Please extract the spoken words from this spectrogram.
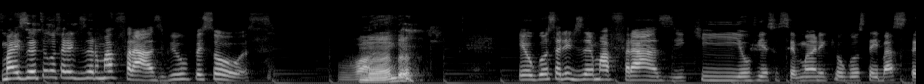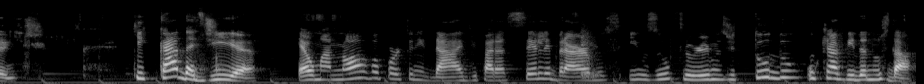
Mas antes eu gostaria de dizer uma frase, viu, pessoas? Vai. Manda. Eu gostaria de dizer uma frase que eu vi essa semana e que eu gostei bastante. Que cada dia é uma nova oportunidade para celebrarmos e usufruirmos de tudo o que a vida nos dá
